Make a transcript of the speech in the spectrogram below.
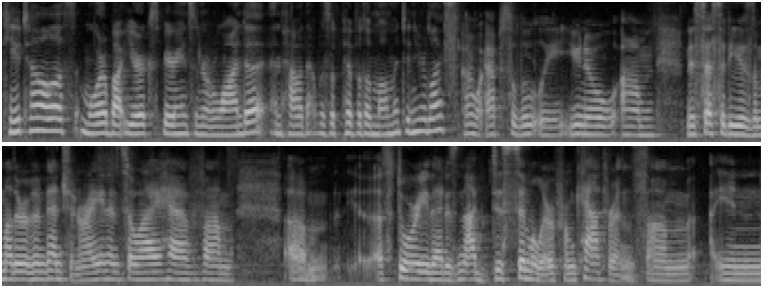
can you tell us more about your experience in Rwanda and how that was a pivotal moment in your life? Oh, absolutely. You know, um, necessity is the mother of invention, right? And so I have um, um, a story that is not dissimilar from Catherine's. Um, in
